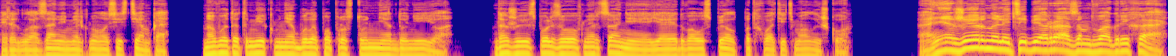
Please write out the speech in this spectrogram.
Перед глазами мелькнула системка, но в этот миг мне было попросту не до нее. Даже использовав мерцание, я едва успел подхватить малышку. «А не жирно ли тебе разом два греха?»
